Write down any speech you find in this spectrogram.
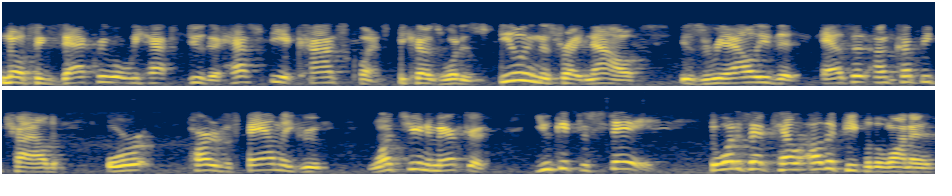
No, it's exactly what we have to do. There has to be a consequence because what is fueling this right now is the reality that as an unaccompanied child or part of a family group, once you're in America, you get to stay. So what does that tell other people that want to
